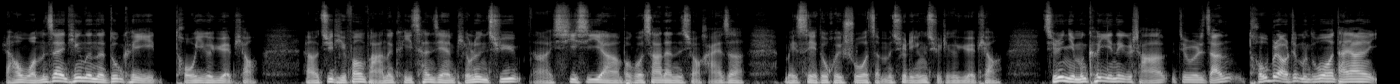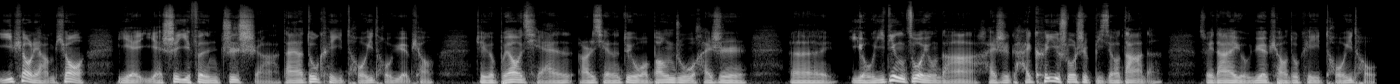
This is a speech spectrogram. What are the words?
然后我们在听的呢都可以投一个月票。然后具体方法呢，可以参见评论区啊，西西啊，包括撒旦的小孩子，每次也都会说怎么去领取这个月票。其实你们可以那个啥，就是咱投不了这么多，大家一票两票也也是一份支持啊，大家都可以投一投月票，这个不要钱，而且呢对我帮助还是呃有一定作用的啊，还是还可以说是比较大的，所以大家有月票都可以投一投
